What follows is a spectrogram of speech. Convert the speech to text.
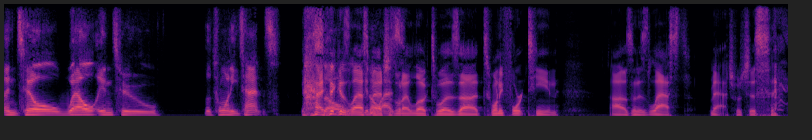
until well into the 2010s. I think his last you know, match is what I looked was uh, 2014. Uh, was in his last match, which is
